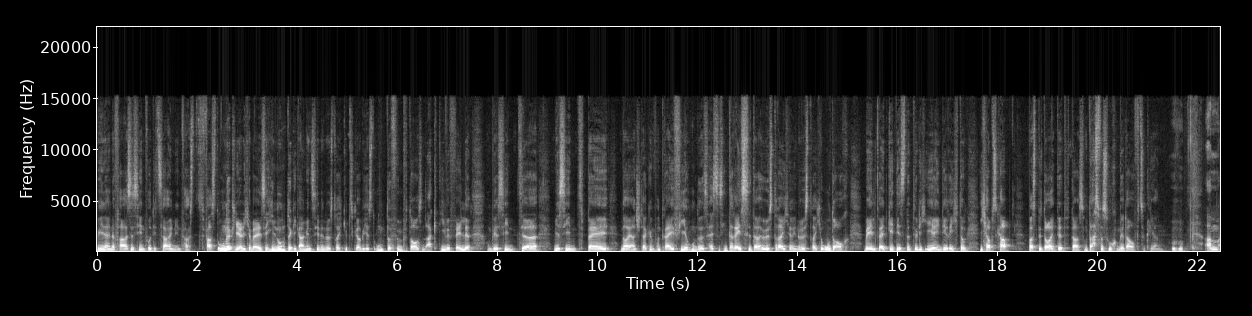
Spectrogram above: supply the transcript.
wir in einer Phase sind, wo die Zahlen in fast, fast unerklärlicher Weise hinuntergegangen sind. In Österreich gibt es, glaube ich, erst unter 5000 aktive Fälle und wir sind, äh, wir sind bei Neuansteigerungen von 300, 400. Das heißt, das Interesse der Österreicherinnen und Österreicher oder auch weltweit weltweit geht jetzt natürlich eher in die Richtung, ich habe es gehabt, was bedeutet das? Und das versuchen wir da aufzuklären. Mhm. Ähm,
